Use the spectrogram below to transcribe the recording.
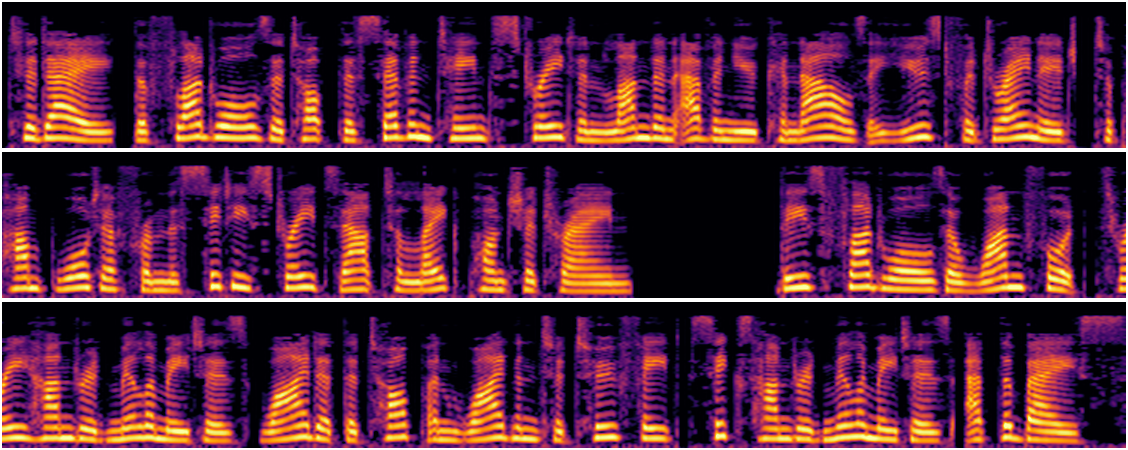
Today, the floodwalls atop the 17th Street and London Avenue canals are used for drainage, to pump water from the city streets out to Lake Pontchartrain. These floodwalls are 1 foot 300 mm wide at the top and widen to 2 feet 600 mm at the base.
